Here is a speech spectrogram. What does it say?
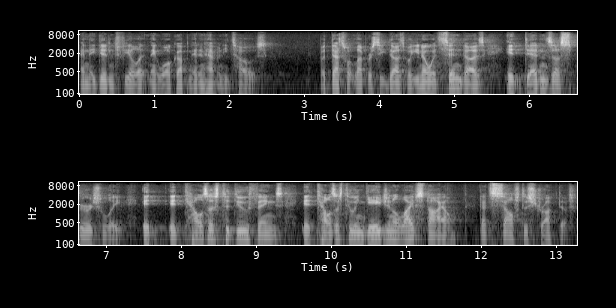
and they didn't feel it and they woke up and they didn't have any toes. But that's what leprosy does. But you know what sin does? It deadens us spiritually. It, it tells us to do things, it tells us to engage in a lifestyle that's self destructive.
